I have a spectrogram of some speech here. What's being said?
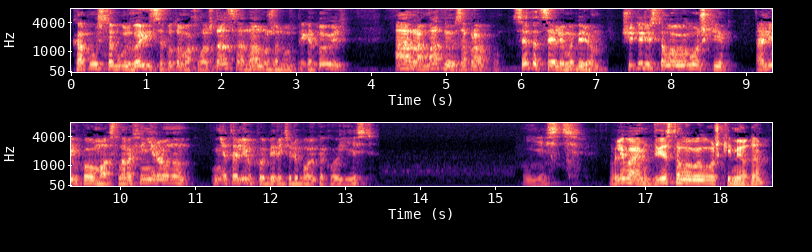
капуста будет вариться, потом охлаждаться, нам нужно будет приготовить ароматную заправку. С этой целью мы берем 4 столовые ложки оливкового масла рафинированного. Нет оливкового, берите любой, какой есть. Есть. Вливаем 2 столовые ложки меда.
